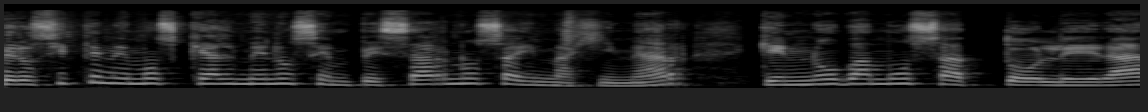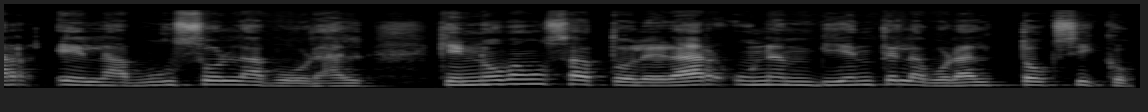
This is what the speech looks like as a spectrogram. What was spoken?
pero sí tenemos que al menos empezarnos a imaginar que no vamos a tolerar el abuso laboral, que no vamos a tolerar un ambiente laboral tóxico.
